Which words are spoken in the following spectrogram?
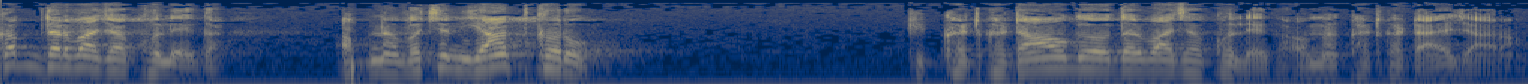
कब दरवाज़ा खोलेगा? अपना वचन याद करो कि खटखटाओगे और दरवाज़ा खुलेगा और मैं खटखटाए जा रहा हूँ।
